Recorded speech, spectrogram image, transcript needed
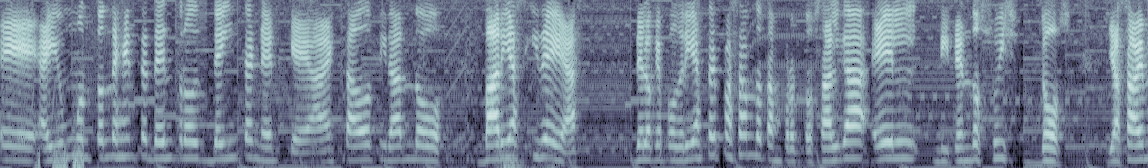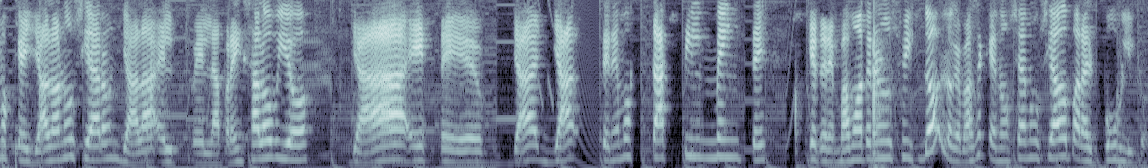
eh, hay un montón de gente dentro de internet que ha estado tirando varias ideas de lo que podría estar pasando tan pronto salga el Nintendo Switch 2. Ya sabemos que ya lo anunciaron, ya la, la prensa lo vio, ya este, ya, ya tenemos táctilmente que tenemos, vamos a tener un Switch 2. Lo que pasa es que no se ha anunciado para el público.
